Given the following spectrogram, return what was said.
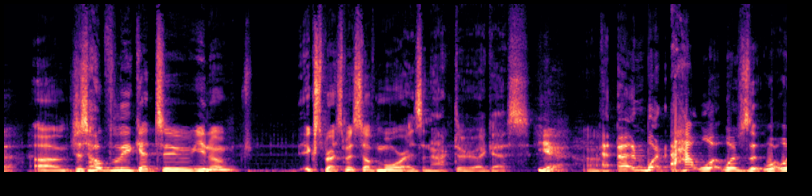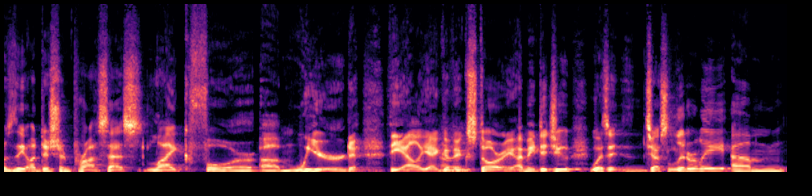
um, just hopefully get to you know express myself more as an actor. I guess. Yeah. and what how what was the what was the audition process like for um, Weird, the Al Yankovic story? I mean, did you was it just literally um,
